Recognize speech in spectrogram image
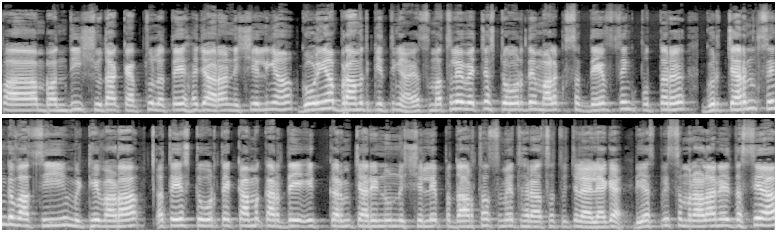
ਪਾਬੰਦੀਸ਼ੁਦਾ ਕੈਪਸੂਲ ਅਤੇ ਹਜ਼ਾਰਾਂ ਨਸ਼ੀਲੀਆਂ ਗੋਲੀਆਂ ਬਰਾਮਦ ਕੀਤੀਆਂ। ਇਸ ਮਸਲੇ ਵਿੱਚ ਸਟੋਰ ਦੇ ਮਾਲਕ ਸੁਖਦੇਵ ਸਿੰਘ ਪੁੱਤਰ ਗੁਰਚਰਨ ਸਿੰਘ ਵਾਸੀ ਮਿੱਠੇਵਾੜਾ ਅਤੇ ਸਟੋਰ ਤੇ ਕੰਮ ਕਰਦੇ ਇੱਕ ਕਰਮਚਾਰੀ ਨੂੰ ਨਸ਼ੀਲੇ ਪਦਾਰਥਾਂ ਸਮੇਤ ਹਿਰਾਸਤ ਵਿੱਚ ਲੈ ਲਿਆ ਗਿਆ। ਡੀਐਸਪੀ ਸਮਰਾਲਾ ਨੇ ਦੱਸਿਆ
